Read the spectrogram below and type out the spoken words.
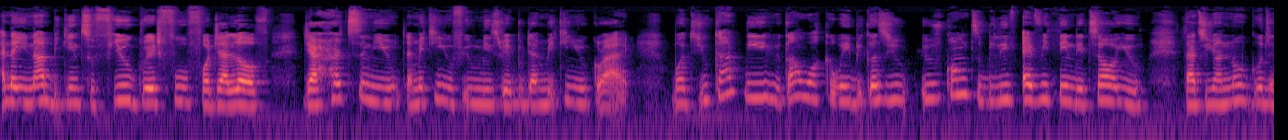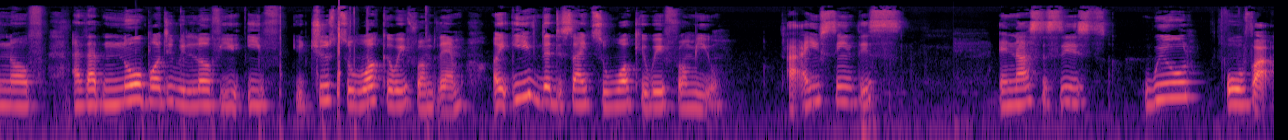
and then you now begin to feel grateful for their love. They're hurting you, they're making you feel miserable, they're making you cry. But you can't leave, you can't walk away because you, you've come to believe everything they tell you that you are not good enough and that nobody will love you if you choose to walk away from them or if they decide to walk away from you. Are you seeing this? A narcissist will over,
